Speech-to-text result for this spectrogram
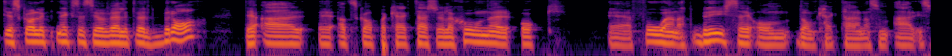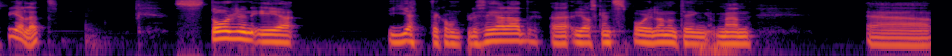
det Scarlet Nexus gör väldigt, väldigt bra, det är eh, att skapa karaktärsrelationer och eh, få en att bry sig om de karaktärerna som är i spelet. Storyn är jättekomplicerad. Eh, jag ska inte spoila någonting, men eh,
